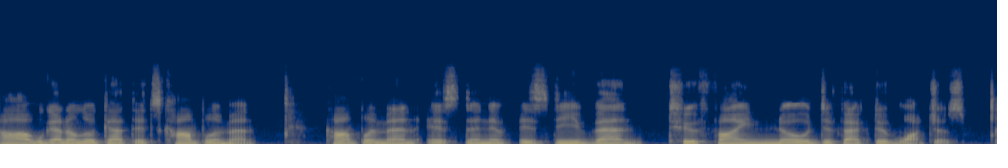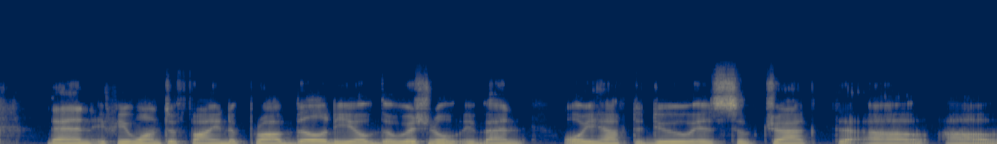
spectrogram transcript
uh, we're going to look at its complement. Complement is the, is the event to find no defective watches. Then if you want to find the probability of the original event, all you have to do is subtract the uh, uh,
